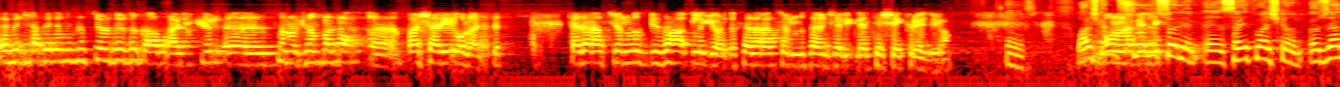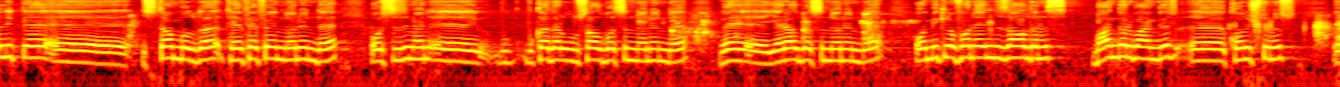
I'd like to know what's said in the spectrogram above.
ve mücadelemizi sürdürdük Allah'a şükür. Ee, sonucunda da e, başarıya ulaştık. Federasyonumuz bizi haklı gördü. Federasyonumuza öncelikle teşekkür ediyorum. Evet. Başkanım Bununla şöyle birlikte- söyleyeyim e, Sayit Başkanım özellikle e, İstanbul'da TFF'nin önünde o sizin ön- e, bu, bu kadar ulusal basının önünde ve e, yerel basının önünde o mikrofonu elinize aldınız. Bangır bangır e, konuştunuz. E,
